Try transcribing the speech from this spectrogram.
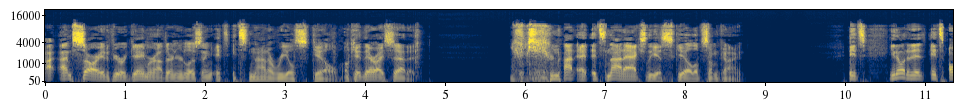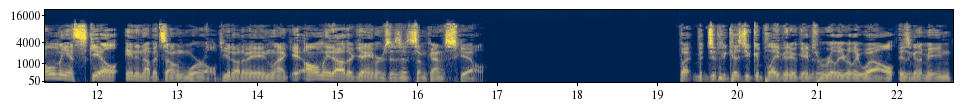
I, I'm sorry if you're a gamer out there and you're listening. It's it's not a real skill. Okay, there I said it. You're not. It's not actually a skill of some kind. It's you know what it is. It's only a skill in and of its own world. You know what I mean? Like it, only to other gamers is it some kind of skill. But, but just because you can play video games really, really well isn't going to mean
